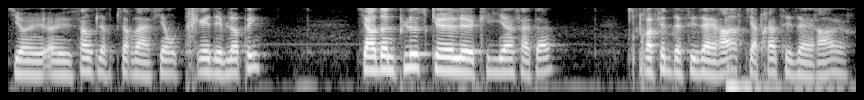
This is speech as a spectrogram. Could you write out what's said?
qui a un sens de l'observation très développé, qui en donne plus que le client s'attend, qui profite de ses erreurs, qui apprend de ses erreurs,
